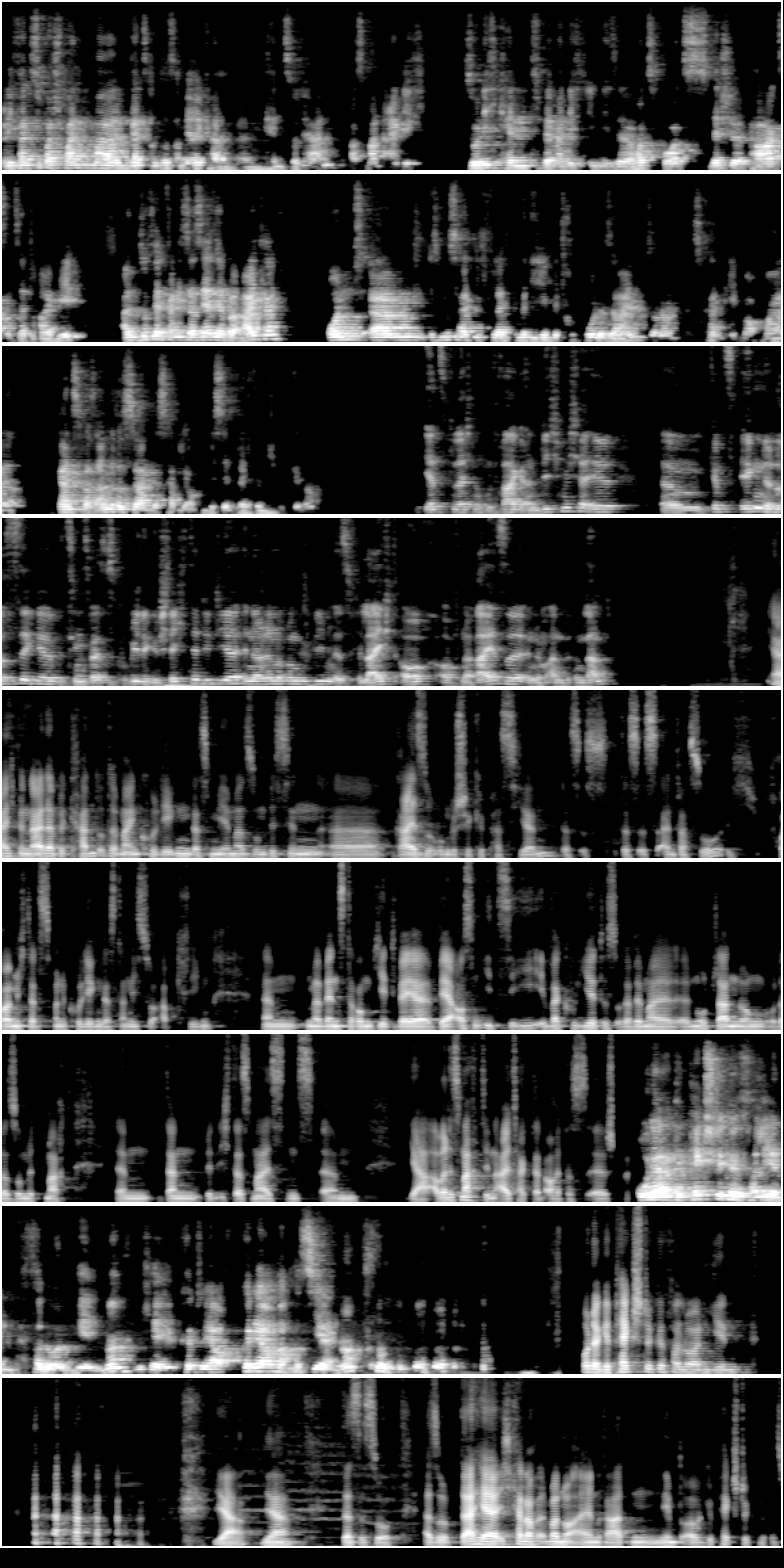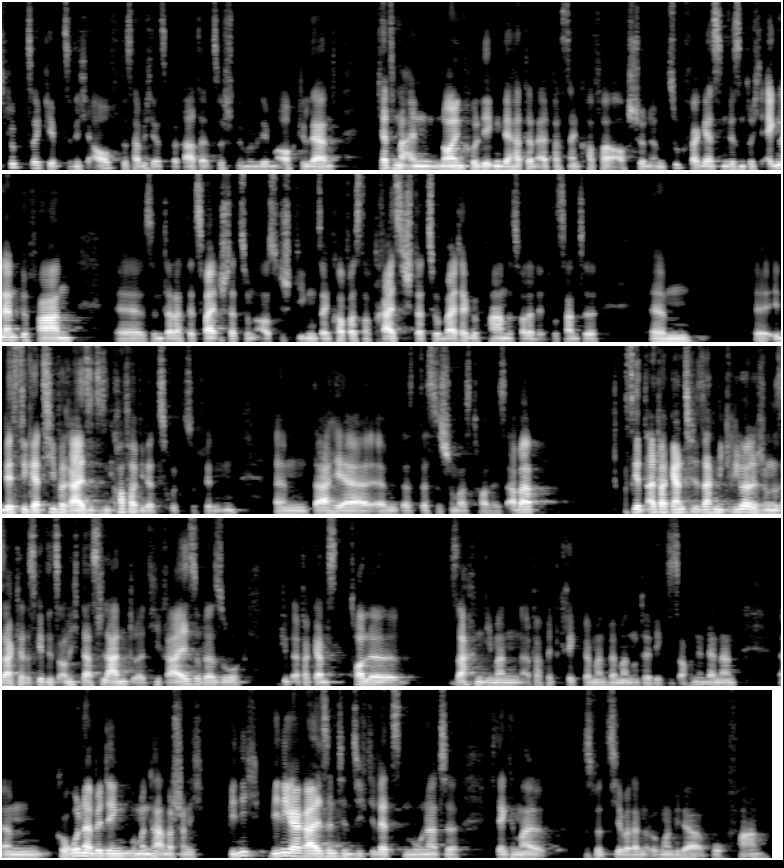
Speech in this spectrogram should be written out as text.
Und ich fand es super spannend, mal ein ganz anderes Amerika äh, kennenzulernen, was man eigentlich so nicht kennt, wenn man nicht in diese Hotspots, Nationalparks etc. geht. Also insofern fand ich das sehr, sehr bereichernd. Und ähm, es muss halt nicht vielleicht immer die Metropole sein, sondern es kann eben auch mal ganz was anderes sein. Das habe ich auch ein bisschen vielleicht für mich mitgenommen. Jetzt vielleicht noch eine Frage an dich, Michael. Ähm, Gibt es irgendeine lustige bzw. skurrile Geschichte, die dir in Erinnerung geblieben ist? Vielleicht auch auf einer Reise in einem anderen Land? Ja, ich bin leider bekannt unter meinen Kollegen, dass mir immer so ein bisschen äh, Reiseungeschicke passieren. Das ist, das ist einfach so. Ich freue mich, dass meine Kollegen das dann nicht so abkriegen. Ähm, immer wenn es darum geht, wer, wer aus dem ICE evakuiert ist oder wer mal äh, Notlandungen oder so mitmacht, ähm, dann bin ich das meistens. Ähm, ja, aber das macht den Alltag dann auch etwas. Äh, oder Gepäckstücke verlieren, verloren gehen, ne? Michael, könnte ja auch, könnte ja auch mal passieren, ne? oder Gepäckstücke verloren gehen. ja, ja, das ist so. Also daher, ich kann auch immer nur allen raten, nehmt eure Gepäckstücke mit ins Flugzeug, gebt sie nicht auf. Das habe ich als Berater inzwischen in meinem Leben auch gelernt. Ich hatte mal einen neuen Kollegen, der hat dann einfach seinen Koffer auch schön im Zug vergessen. Wir sind durch England gefahren, äh, sind dann nach der zweiten Station ausgestiegen. Sein Koffer ist noch 30 Stationen weitergefahren. Das war dann eine interessante ähm, äh, investigative Reise, diesen Koffer wieder zurückzufinden. Ähm, daher, ähm, das, das ist schon was Tolles. Aber es gibt einfach ganz viele Sachen, wie Gregor schon gesagt hat. Es gibt jetzt auch nicht das Land oder die Reise oder so. Es gibt einfach ganz tolle Sachen, die man einfach mitkriegt, wenn man, wenn man unterwegs ist, auch in den Ländern. Ähm, Corona-bedingt momentan wahrscheinlich wenig, weniger reiseintensiv die letzten Monate. Ich denke mal, das wird sich aber dann irgendwann wieder hochfahren.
